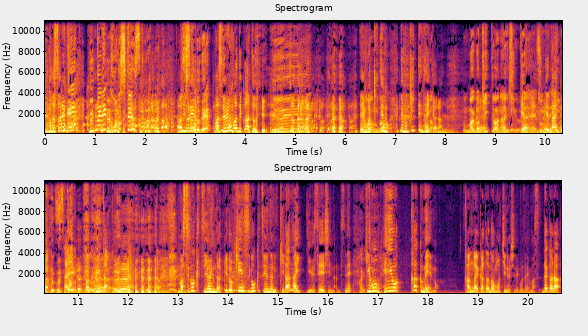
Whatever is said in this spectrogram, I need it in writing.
えー、まあ、それも、二人殺してんすか？まあ、それで？まあ、それはまた後で、ちょっと、え、まあ、でも、でも切ってないから。まあ、まあ、切ってはないですけど、ね。切ってはない切ってないから。撃った。まあ、撃った。撃った。まあ、すごく強いんだけど、剣すごく強いのに切らないっていう精神なんですね。はい、基本、平和革命の考え方の持ち主でございます。だから、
